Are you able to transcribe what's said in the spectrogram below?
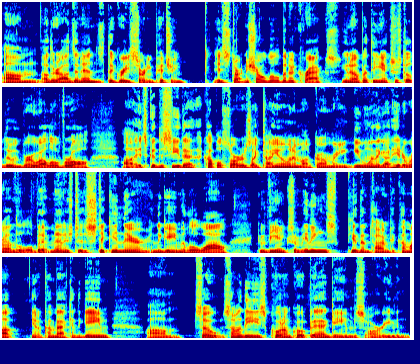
Um, other odds and ends, the great starting pitching is starting to show a little bit of cracks, you know, but the Yanks are still doing very well overall. Uh, it's good to see that a couple starters like Taillon and Montgomery, even when they got hit around a little bit, managed to stick in there in the game a little while, give the Yanks some innings, give them time to come up, you know, come back in the game. Um, so some of these quote unquote bad games are even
